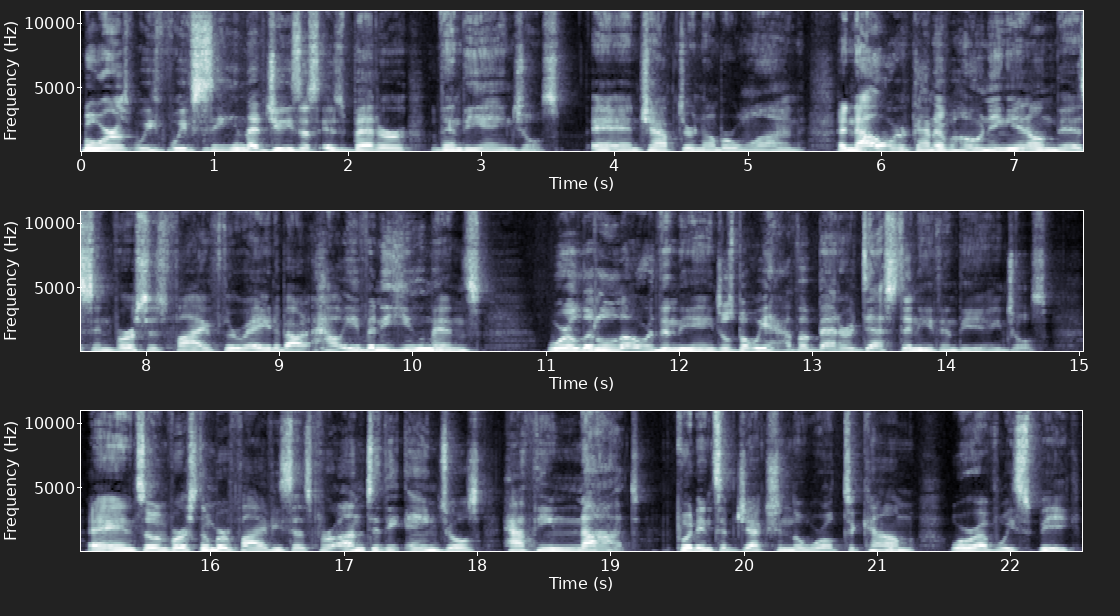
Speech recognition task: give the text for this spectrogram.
But we're, we've, we've seen that Jesus is better than the angels in chapter number one. And now we're kind of honing in on this in verses five through eight about how even humans were a little lower than the angels, but we have a better destiny than the angels. And so in verse number five, he says, For unto the angels hath he not put in subjection the world to come, whereof we speak.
